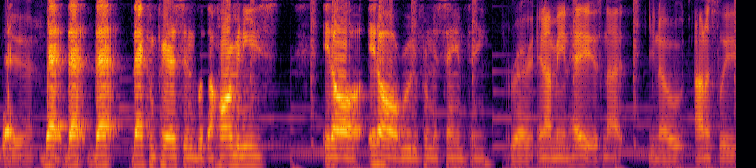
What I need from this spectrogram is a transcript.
that yeah, that that that that comparison with the harmonies it all it all rooted from the same thing. Right. And I mean, hey, it's not, you know, honestly,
